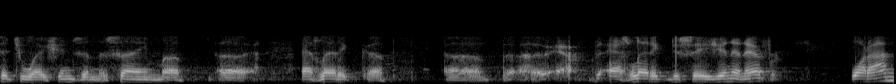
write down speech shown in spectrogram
situations and the same uh, uh, athletic uh, uh, athletic decision and effort. What I'm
